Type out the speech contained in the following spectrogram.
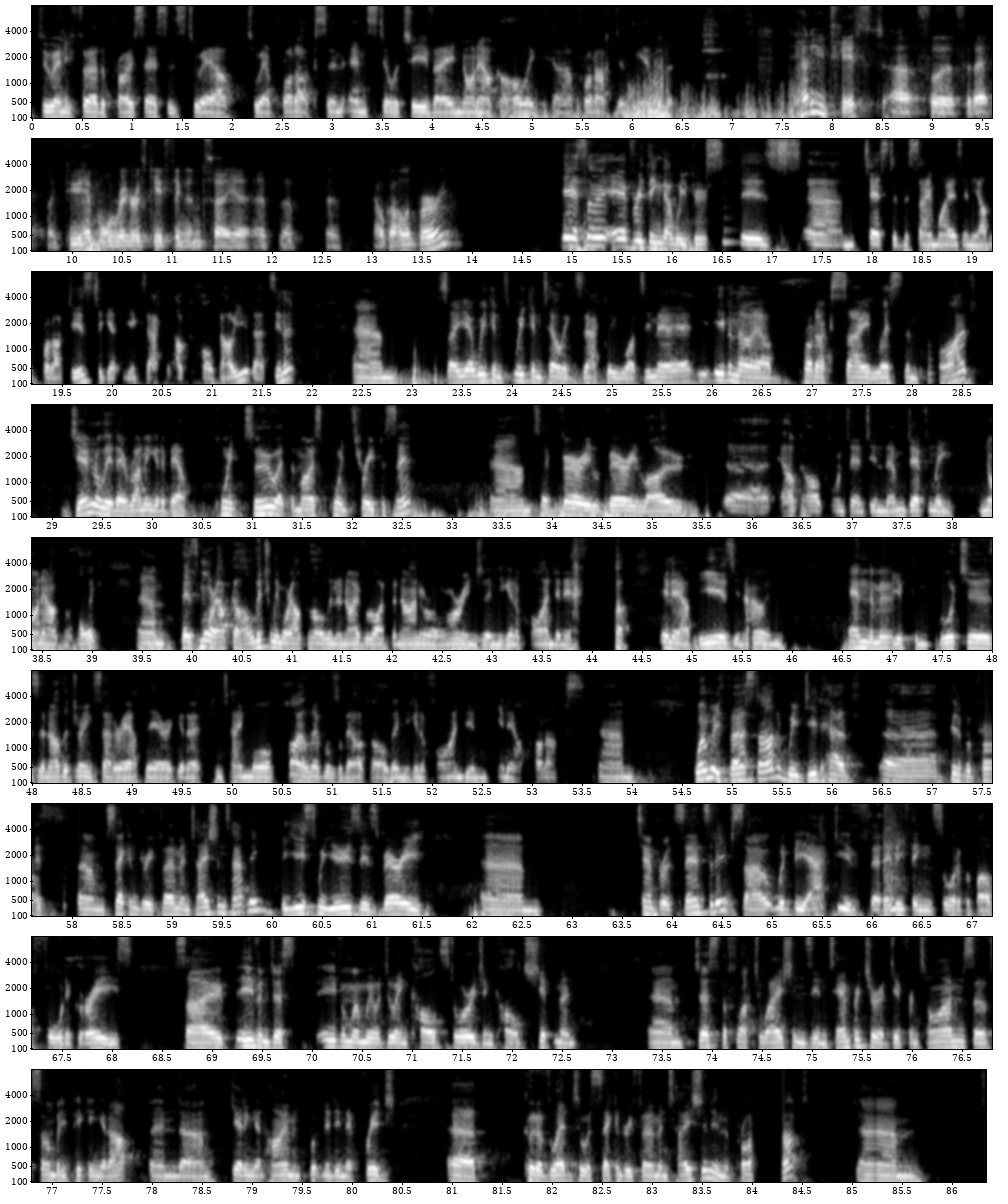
do any further processes to our to our products and, and still achieve a non-alcoholic uh, product at the end of it. How do you test uh, for for that? Like, do you have more rigorous testing than say a, a, a alcoholic brewery? Yeah, so everything that we produce is um, tested the same way as any other product is to get the exact alcohol value that's in it. Um, so yeah, we can we can tell exactly what's in there. Even though our products say less than five, generally they're running at about 0.2 at the most 0.3 percent. Um, so very very low uh, alcohol content in them. Definitely non-alcoholic. Um, there's more alcohol, literally more alcohol in an overripe banana or orange than you're going to find in our in our beers, you know. And and the majority of kombuchas and other drinks that are out there are going to contain more higher levels of alcohol than you're going to find in, in our products. Um, when we first started, we did have uh, a bit of a process, um, secondary fermentations happening. The yeast we use is very um, temperate sensitive, so it would be active at anything sort of above four degrees. So even just even when we were doing cold storage and cold shipment, um, just the fluctuations in temperature at different times of somebody picking it up and um, getting it home and putting it in their fridge uh, could have led to a secondary fermentation in the product. Um,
